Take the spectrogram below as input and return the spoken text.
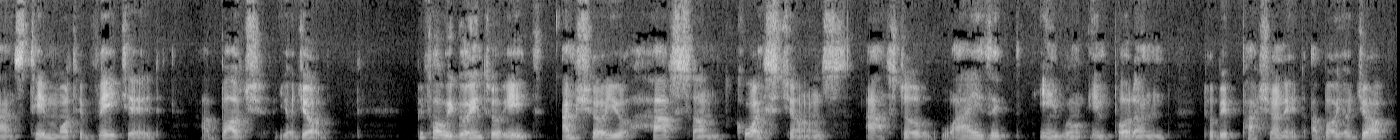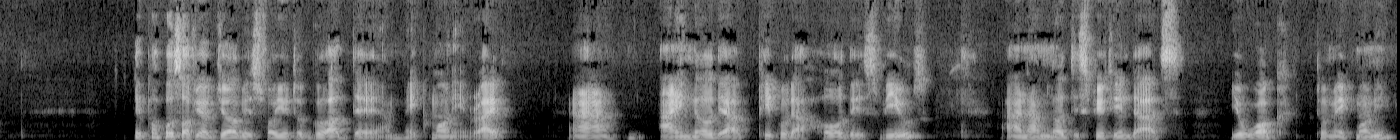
and stay motivated about your job. Before we go into it, I'm sure you have some questions as to why is it even important to be passionate about your job. The purpose of your job is for you to go out there and make money, right? Uh, I know there are people that hold these views, and I'm not disputing that. You work to make money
